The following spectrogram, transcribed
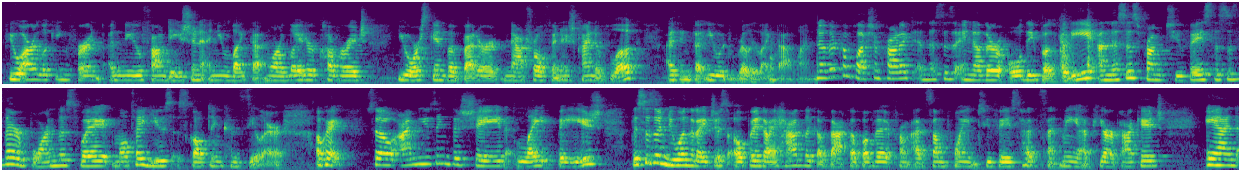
If you are looking for a new foundation and you like that more lighter coverage, your skin but better natural finish kind of look, I think that you would really like that one. Another complexion product, and this is another oldie but goodie, and this is from Too Faced. This is their Born This Way Multi-Use Sculpting Concealer. Okay, so I'm using the shade Light Beige. This is a new one that I just opened. I had like a backup of it from at some point Too Faced had sent me a PR package and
